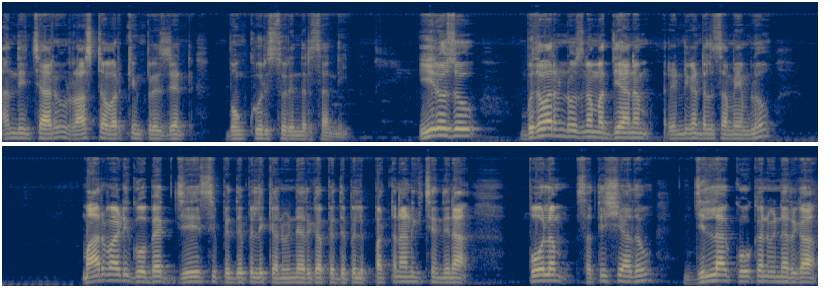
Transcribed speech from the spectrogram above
అందించారు రాష్ట్ర వర్కింగ్ ప్రెసిడెంట్ బొంకూరి సురేందర్ సన్ని. ఈరోజు బుధవారం రోజున మధ్యాహ్నం రెండు గంటల సమయంలో మార్వాడి గోబ్యాక్ జేఏసీ పెద్దపల్లి కన్వీనర్గా పెద్దపల్లి పట్టణానికి చెందిన పోలం సతీష్ యాదవ్ జిల్లా కో కన్వీనర్గా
